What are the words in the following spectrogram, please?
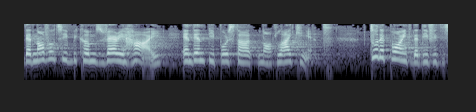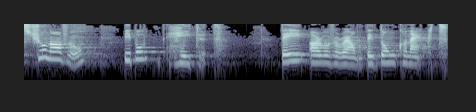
that novelty becomes very high, and then people start not liking it. To the point that if it is too novel, people hate it. They are overwhelmed, they don't connect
